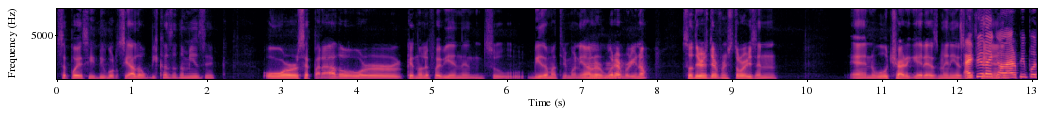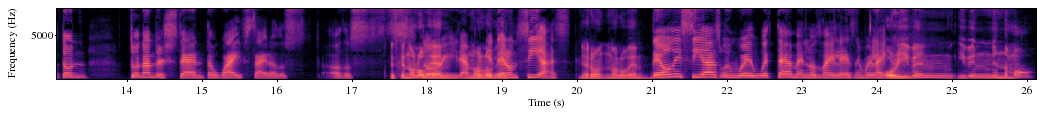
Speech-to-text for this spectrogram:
se puede decir, divorciado because of the music, or separado, or que no le fue bien en su vida matrimonial, or whatever, you know. So there's different stories, and and we'll try to get as many as we I feel like a lot of people don't don't understand the wife side of those of those Es que no lo ven, yeah, no lo they ven. don't see us. Ya no, no lo ven. They only see us when we're with them and los bailes and we're like or even even in the mall.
